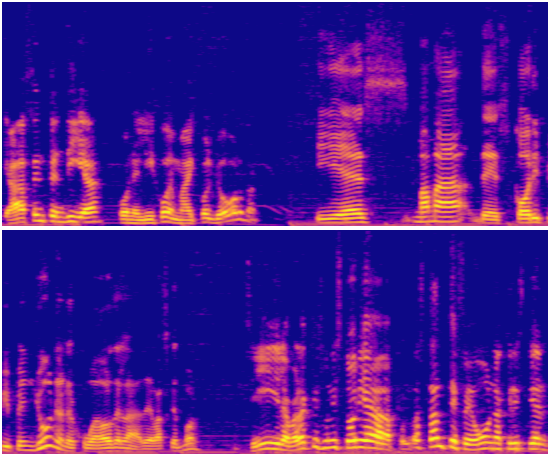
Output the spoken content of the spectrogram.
ya se entendía con el hijo de Michael Jordan. Y es mamá de Scottie Pippen Jr., el jugador de, la, de básquetbol. Sí, la verdad que es una historia pues, bastante feona, Cristian.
